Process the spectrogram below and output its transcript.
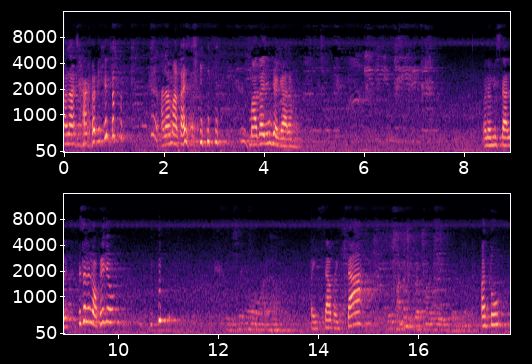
અને આ ઝાકડી અને આ માતાજી. માતાજીને જગારા. અને વિશાલ વિશાલ નોકરી જવું? પૈસા પૈસા. અને તું?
